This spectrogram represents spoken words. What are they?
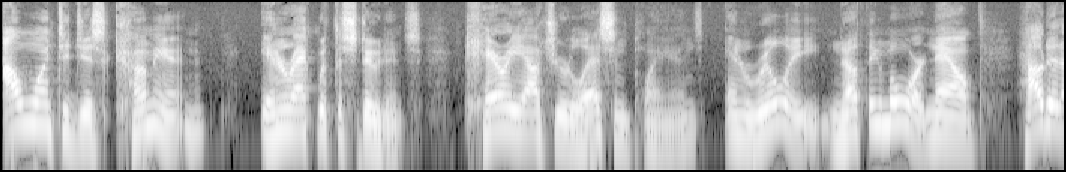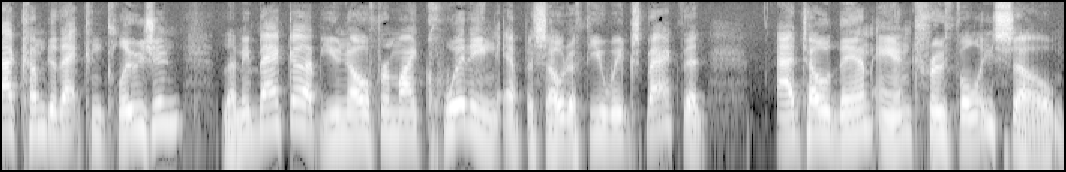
I want to just come in interact with the students, carry out your lesson plans, and really nothing more. Now, how did I come to that conclusion? Let me back up. You know, from my quitting episode a few weeks back, that I told them, and truthfully so,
